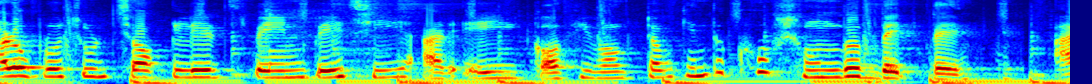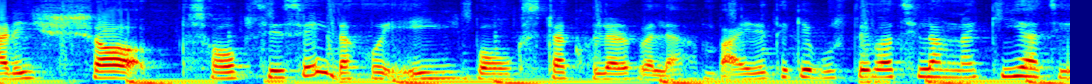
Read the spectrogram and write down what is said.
আরও প্রচুর চকলেটস পেন পেয়েছি। আর এই কফি মগটাও কিন্তু খুব সুন্দর দেখতে। আর এই সব সব শেষে দেখো এই বক্সটা খোলার বেলা। বাইরে থেকে বুঝতে পারছিলাম না কি আছে,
